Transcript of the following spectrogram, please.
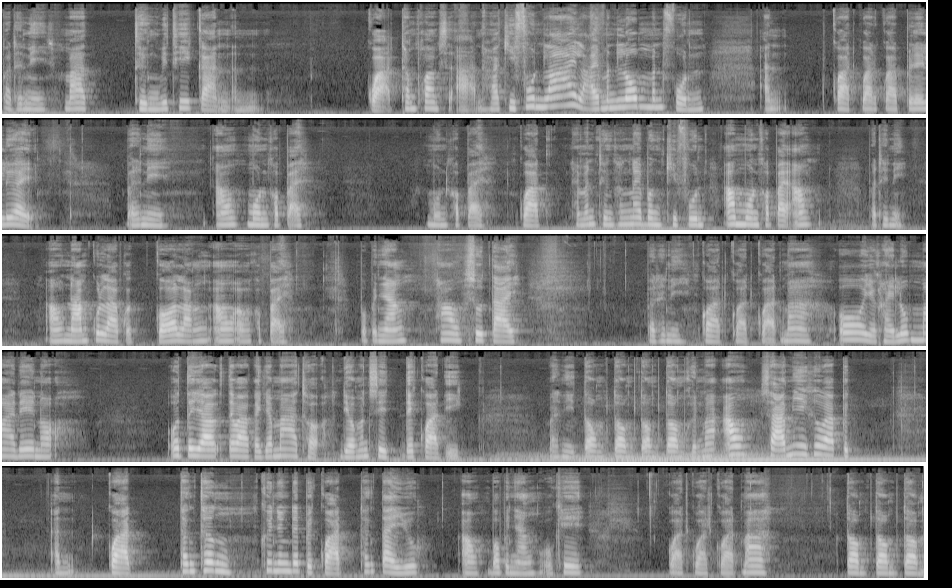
บัดทีนี้มาถึงวิธีการอันกวาดทำความสะอาดนะคะขี้ฝุ่นหลายหลายมันล่มมันฝน อันกวาดกวาดกวาดไปเรื่อยๆบัดทีนี้เอามนเข้าไป มนเข้าไป กวาดให้มันถึงข้างในเบิ่งขี้ฝุ่นเอามนเข้าไปเอาบัดทีนี้ เอาน้ำกุหลาบกับก้อหลังเอาเอาเข้าไปบ่เป็นยังเฮาสู้ตายบัทีนี้กวาดกวาดกวาดมาโอ้อยากให้ลมมาเด้เนาะโอ้แต่ยาแต่ว่าก็ยามาเถอะเดี๋ยวมันสิได้กวาดอีกบัดนี้ต้อมต้อมต้อมต้อมขึ้นมาเอ้าสามีคือว่าไปอันกวาดทั้งเทิงคือยังได้ไปกวาดทั้งไตอยู่เอาบ่เป็นยังโอเค กวาดกวาดกวาดมาต้อมต้อมต้อม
